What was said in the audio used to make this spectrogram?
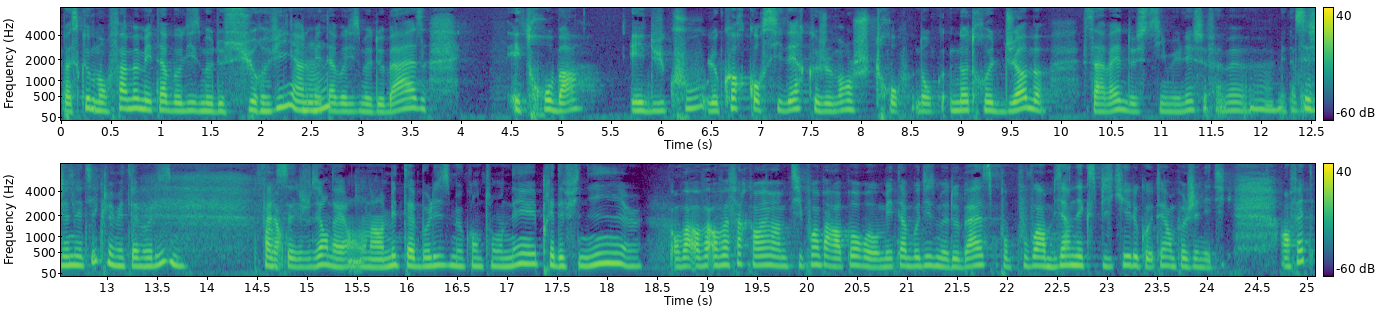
parce que mon fameux métabolisme de survie, hein, le mmh. métabolisme de base, est trop bas. Et du coup, le corps considère que je mange trop. Donc notre job, ça va être de stimuler ce fameux mmh. métabolisme. C'est génétique le métabolisme? Je veux dire, on a, un métabolisme quand on est prédéfini. Euh. On va, on, va, faire quand même un petit point par rapport au métabolisme de base pour pouvoir bien expliquer le côté un peu génétique. En fait,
